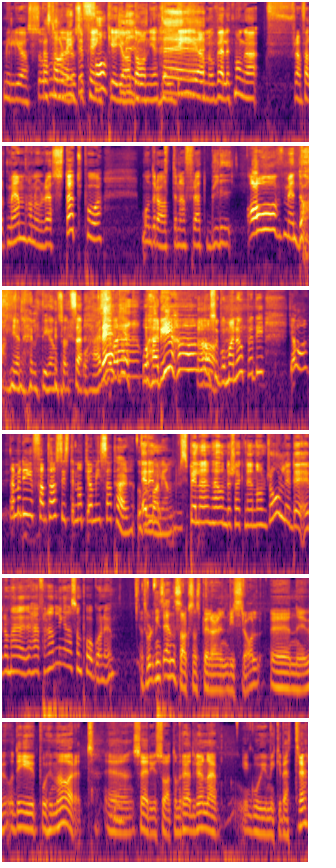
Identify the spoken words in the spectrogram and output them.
miljözoner och så tänker jag lite- Daniel Helldén och väldigt många framförallt män har nog röstat på Moderaterna för att bli av med Daniel Helldén så att säga. Och här är han. Och här är han! Ja. Och så går man upp. Det, ja, nej men det är fantastiskt. Det är något jag missat här Är uppenbarligen. det, spelar den här undersökningen någon roll i, det, i de här, här förhandlingarna som pågår nu? Jag tror det finns en sak som spelar en viss roll eh, nu och det är ju på humöret. Eh, Så är det ju så att de rödgröna går ju mycket bättre.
